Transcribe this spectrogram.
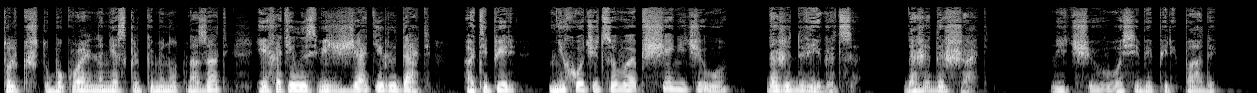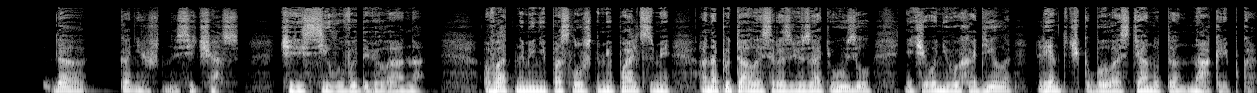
Только что, буквально несколько минут назад, ей хотелось визжать и рыдать, а теперь не хочется вообще ничего, даже двигаться, даже дышать. Ничего себе перепады! Да, конечно, сейчас, — через силу выдавила она. Ватными непослушными пальцами она пыталась развязать узел, ничего не выходило, ленточка была стянута накрепко.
